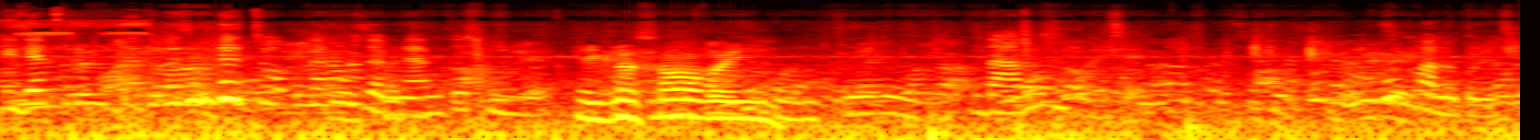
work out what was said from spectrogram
ডিজাইন করে ফুটে তুলেছে চোখ কাটানো যাবে না? এত সুন্দর এইগুলো সব ওই দারুণ করেছে। খুব ভালো করেছে।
